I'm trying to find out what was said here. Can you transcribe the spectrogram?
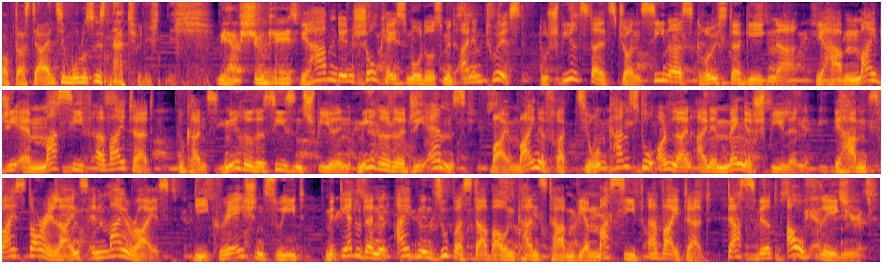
Ob das der einzige Modus ist? Natürlich nicht. Wir haben den Showcase-Modus mit einem Twist. Du spielst als John Cenas größter Gegner. Wir haben MyGM massiv erweitert. Du kannst mehrere Seasons spielen, mehrere GMs. Bei Meine Fraktion kannst du online eine Menge spielen. Wir haben zwei Storylines in MyRise. Die Creation Suite, mit der du deinen eigenen Superstar bauen kannst, haben wir massiv erweitert. Das wird aufregend.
